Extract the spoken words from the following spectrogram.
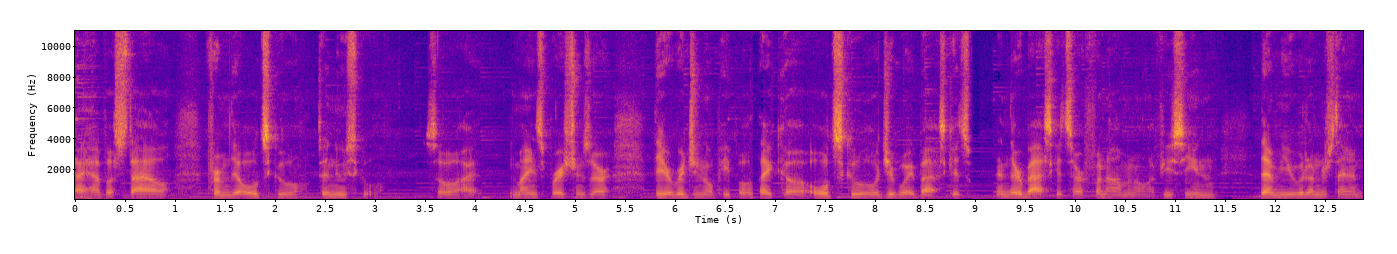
I have a style from the old school to new school. So I, my inspirations are the original people, like uh, old school Ojibwe baskets, and their baskets are phenomenal. If you've seen them, you would understand.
